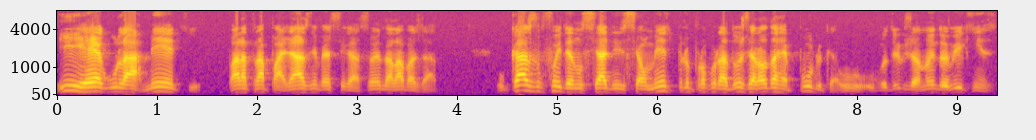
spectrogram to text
irregularmente para atrapalhar as investigações da Lava Jato. O caso foi denunciado inicialmente pelo Procurador-Geral da República, o Rodrigo Janot, em 2015.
